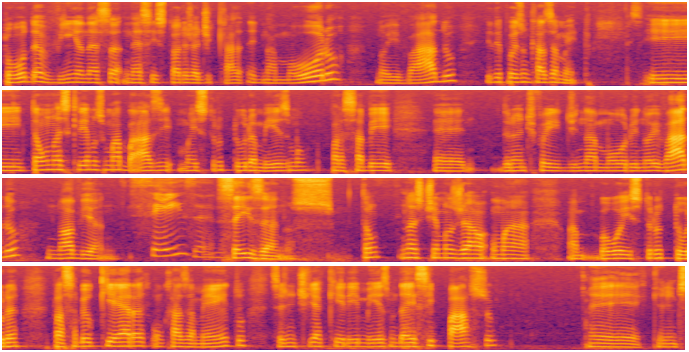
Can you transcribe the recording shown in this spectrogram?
toda vinha nessa, nessa história já de, de namoro, noivado e depois um casamento. E então nós criamos uma base, uma estrutura mesmo para saber é, durante foi de namoro e noivado nove anos. Seis anos. Seis anos. Então nós tínhamos já uma, uma boa estrutura para saber o que era um casamento, se a gente ia querer mesmo dar esse passo é, que a gente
